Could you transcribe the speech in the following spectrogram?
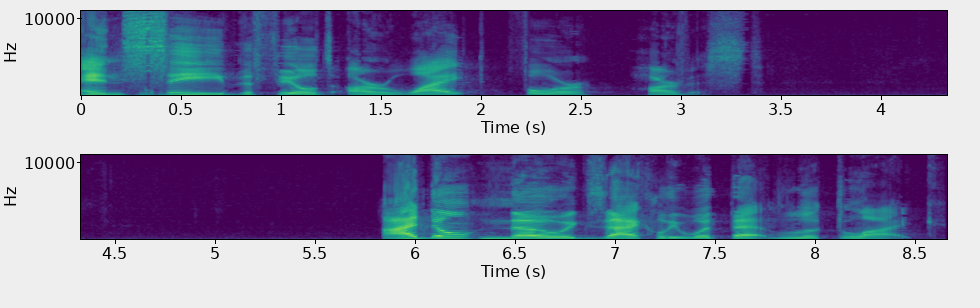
and see the fields are white for harvest. I don't know exactly what that looked like,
